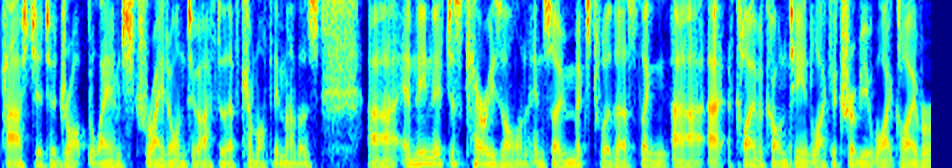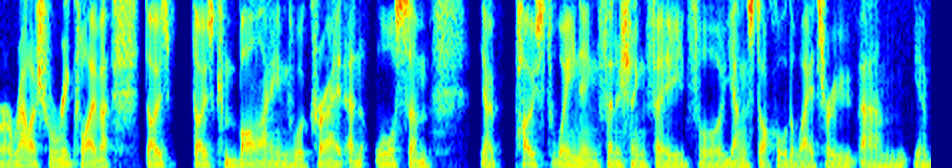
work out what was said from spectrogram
pasture to drop lambs straight onto after they've come off their mothers. Uh, and then it just carries on. And so mixed with a thing, uh, a clover content like a tribute white clover or a relish red clover, those those combined would create an awesome you know, post weaning finishing feed for young stock all the way through, um, you know,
